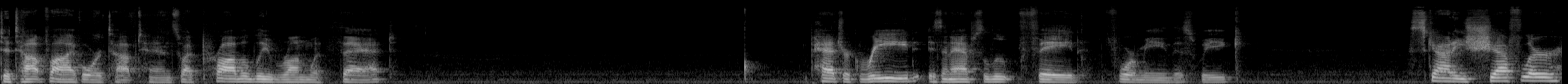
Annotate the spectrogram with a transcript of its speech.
to top 5 or top 10. So I probably run with that. Patrick Reed is an absolute fade for me this week. Scottie Scheffler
